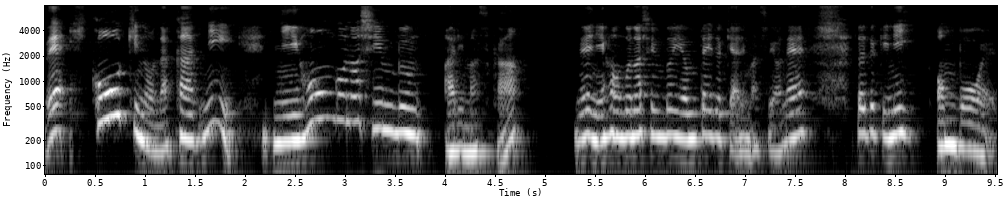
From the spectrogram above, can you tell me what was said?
で、飛行機の中に日本語の新聞ありますか？ね、日本語の新聞読みたいときありますよね。そういうときに、オンボード。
